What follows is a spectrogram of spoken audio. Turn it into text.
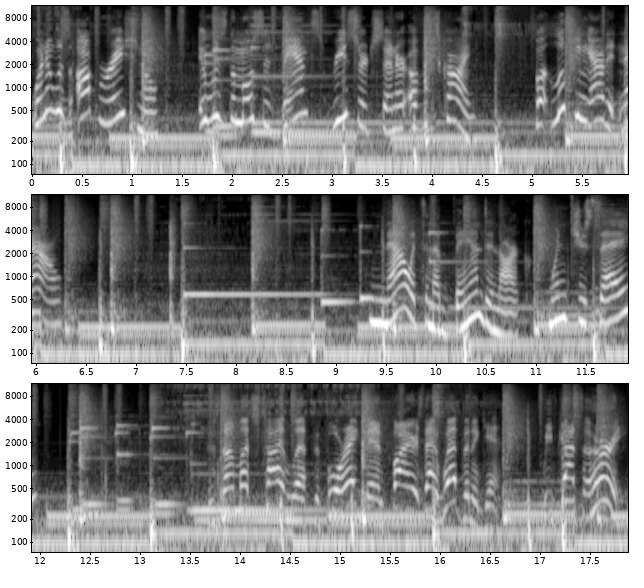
When it was operational, it was the most advanced research center of its kind. But looking at it now, now it's an abandoned ark, wouldn't you say? There's not much time left before Eggman fires that weapon again. We've got to hurry.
